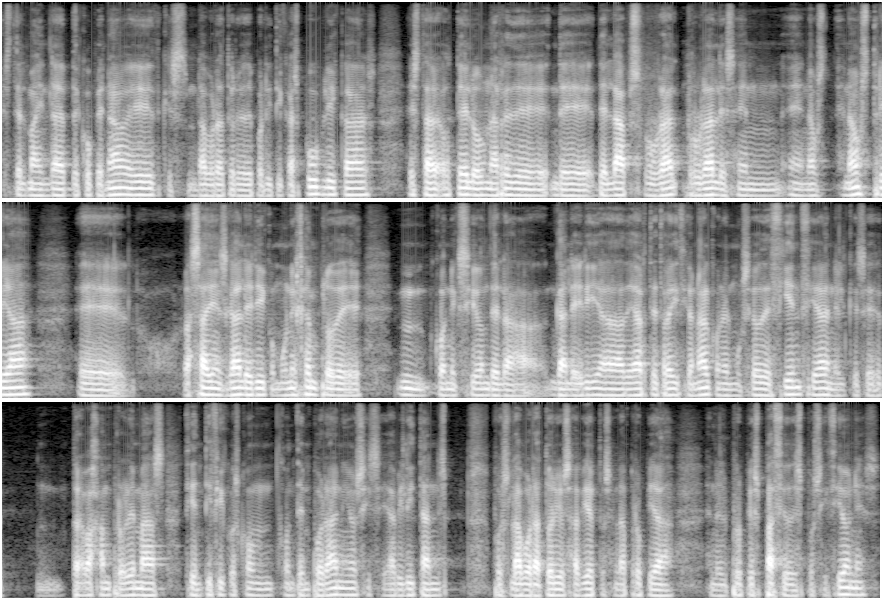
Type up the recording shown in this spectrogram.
está el Mind Lab de Copenhague, que es un laboratorio de políticas públicas. Está Otelo, una red de, labs rurales en, Austria. Eh, la Science Gallery como un ejemplo de mm, conexión de la galería de arte tradicional con el Museo de Ciencia, en el que se mm, trabajan problemas científicos contemporáneos y se habilitan pues, laboratorios abiertos en, la propia, en el propio espacio de exposiciones.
